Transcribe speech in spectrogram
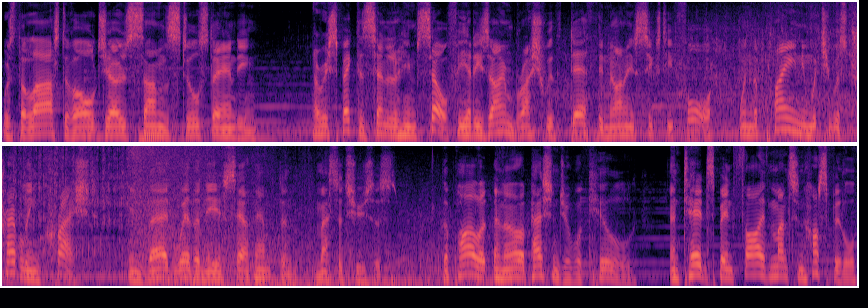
was the last of old Joe's sons still standing. A respected senator himself, he had his own brush with death in 1964 when the plane in which he was travelling crashed in bad weather near Southampton, Massachusetts. The pilot and another passenger were killed, and Ted spent five months in hospital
